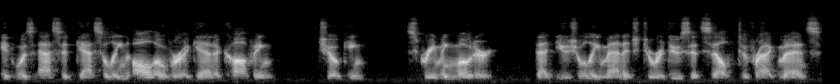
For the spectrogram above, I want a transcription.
It was acid gasoline all over again a coughing, choking, screaming motor, that usually managed to reduce itself to fragments,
